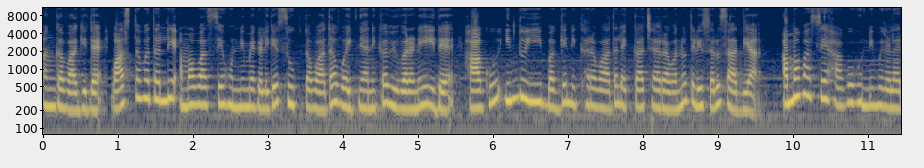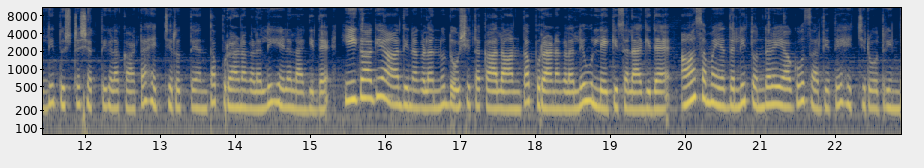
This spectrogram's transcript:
ಅಂಗವಾಗಿದೆ. ವಾಸ್ತವದಲ್ಲಿ ಅಮಾವಾಸ್ಯೆ ಹುಣ್ಣಿಮೆಗಳಿಗೆ ಸೂಕ್ತವಾದ ವೈಜ್ಞಾನಿಕ ವಿವರಣೆ ಇದೆ. ಹಾಗೂ ಇಂದು ಈ ಬಗ್ಗೆ ನಿಖರವಾದ ಲೆಕ್ಕಾಚಾರವನ್ನು ತಿಳಿಸಲು ಸಾಧ್ಯ. ಅಮಾವಾಸ್ಯೆ ಹಾಗೂ ಹುಣ್ಣಿಮೆಗಳಲ್ಲಿ ದುಷ್ಟಶಕ್ತಿಗಳ ಕಾಟ ಹೆಚ್ಚಿರುತ್ತೆ ಅಂತ ಪುರಾಣಗಳಲ್ಲಿ ಹೇಳಲಾಗಿದೆ. ಹೀಗಾಗಿ ಆ ದಿನಗಳನ್ನು ದೋಷಿತ ಕಾಲ ಅಂತ ಪುರಾಣಗಳಲ್ಲಿ ಉಲ್ಲೇಖಿಸಲಾಗಿದೆ. ಆ ಸಮಯದಲ್ಲಿ ತೊಂದರೆಯಾಗುವ ಸಾಧ್ಯತೆ ಹೆಚ್ಚಿರೋದ್ರಿಂದ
